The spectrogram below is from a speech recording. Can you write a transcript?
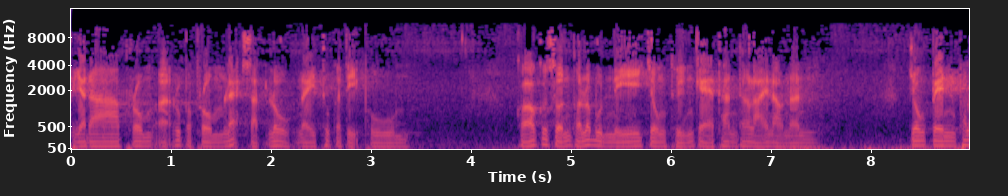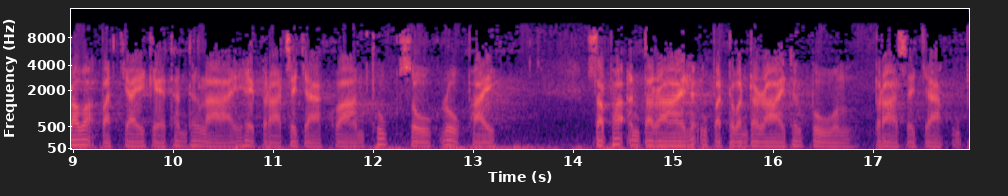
พยดาพรหมอรูปพรมและสัตว์โลกในทุกติภูมิ ขอกุศลผลบุญนี้จงถึงแก่ท่านทั้งหลายเหล่านั้น จงเป็นพระวะปัจจัยแก่ท่านทั้งหลายให้ปราศจากความทุกโศกโรคภัยสัพพะอันตรายและอุปัตตวันตรายทั้งปวง ปราศจากอุป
